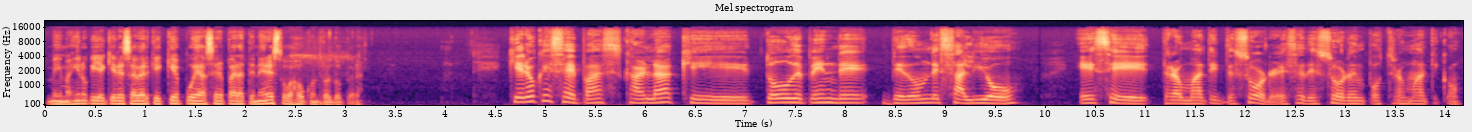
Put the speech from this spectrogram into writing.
Me imagino que ella quiere saber que, qué puede hacer para tener esto bajo control, doctora. Quiero que sepas, Carla, que todo depende de dónde salió ese traumatic disorder, ese desorden postraumático.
